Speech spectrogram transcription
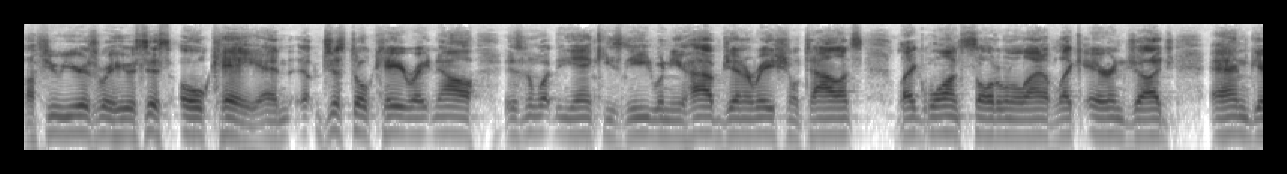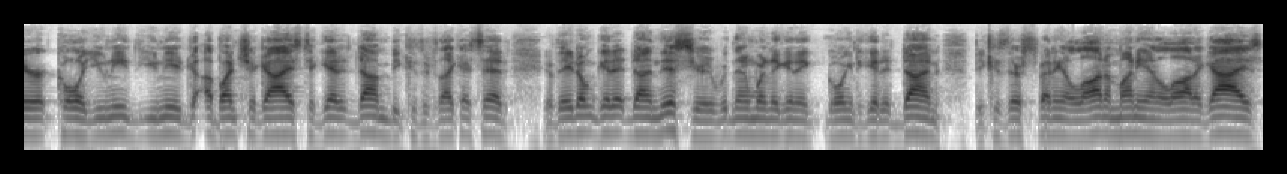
a few years where he was just okay, and just okay right now isn't what the Yankees need when you have general generational talents like Juan Soto in the lineup, like Aaron Judge and Gerrit Cole. You need you need a bunch of guys to get it done because if, like I said, if they don't get it done this year, then when are they going to, going to get it done? Because they're spending a lot of money on a lot of guys,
